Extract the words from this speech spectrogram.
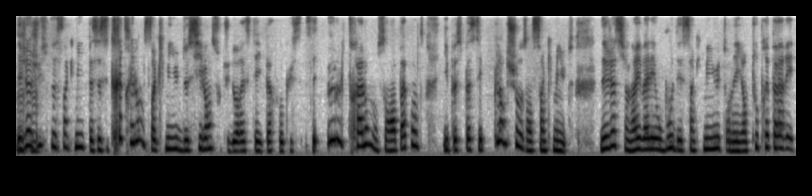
déjà Mm, mm. juste cinq minutes, parce que c'est très très long, cinq minutes de silence où tu dois rester hyper focus. C'est ultra long, on s'en rend pas compte. Il peut se passer plein de choses en cinq minutes. Déjà, si on arrive à aller au bout des cinq minutes en ayant tout préparé,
